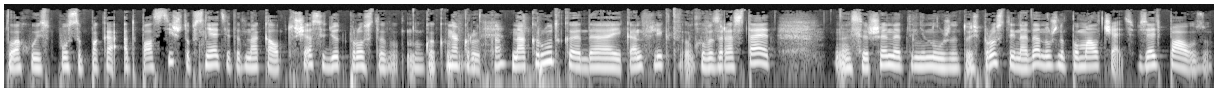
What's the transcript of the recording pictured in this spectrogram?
плохой способ пока отползти, чтобы снять этот накал. Потому что сейчас идет просто ну, как накрутка. Накрутка, да, и конфликт возрастает. Э, совершенно это не нужно. То есть просто иногда нужно помолчать, взять паузу.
